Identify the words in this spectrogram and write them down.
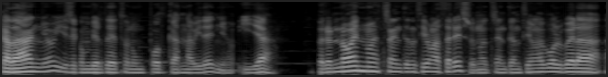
cada año y se convierte esto en un podcast navideño y ya. Pero no es nuestra intención hacer eso. Nuestra intención es volver a,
